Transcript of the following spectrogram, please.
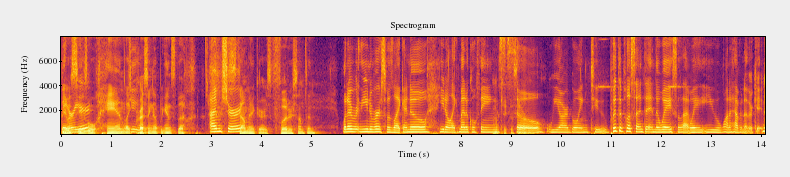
you, you would see his barrier. little hand like Dude. pressing up against the I'm sure stomach or his foot or something. Whatever the universe was like, I know you don't like medical things, so we are going to put the placenta in the way so that way you want to have another kid.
